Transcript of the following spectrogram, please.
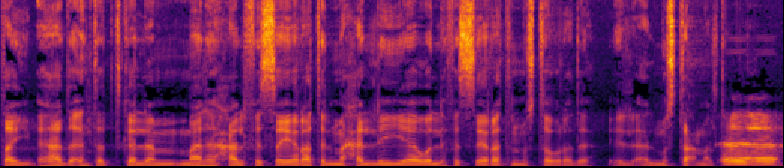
طيب هذا أنت تتكلم ما لها حل في السيارات المحلية ولا في السيارات المستوردة المستعمل آه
